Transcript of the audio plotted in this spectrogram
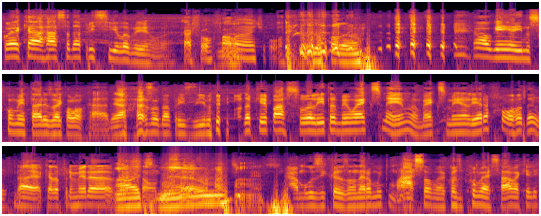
Qual é que é a raça da Priscila mesmo? mano? Cachorro falante, pô. Eu falando. Alguém aí nos comentários vai colocar, né? A raça da Priscila. Foda porque passou ali também um X-Men, mano. O X-Men ali era foda, velho. Ah, é aquela primeira Ah, versão do. É o mais massa. A música zona era muito massa, mano. Quando começava aquele.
